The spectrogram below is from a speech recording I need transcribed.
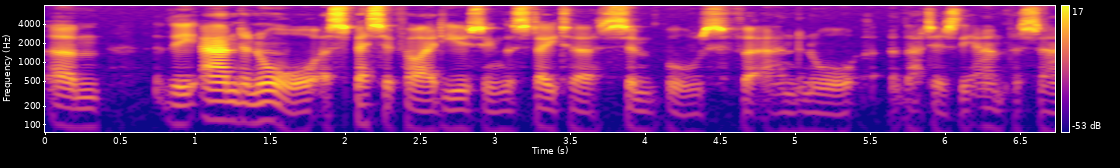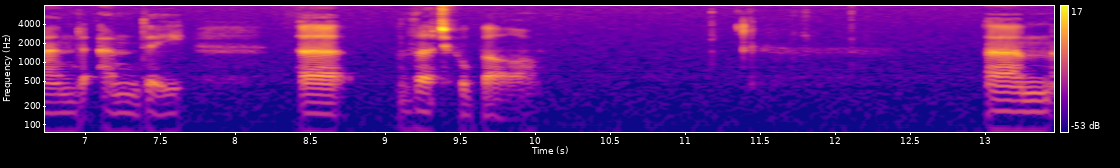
Um, the and and or are specified using the stator symbols for and and or, that is the ampersand and the uh, vertical bar. Um,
